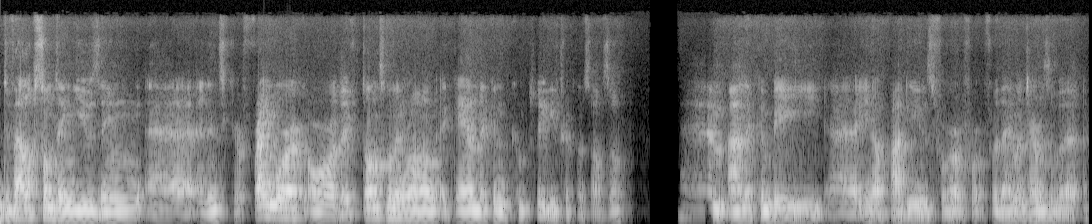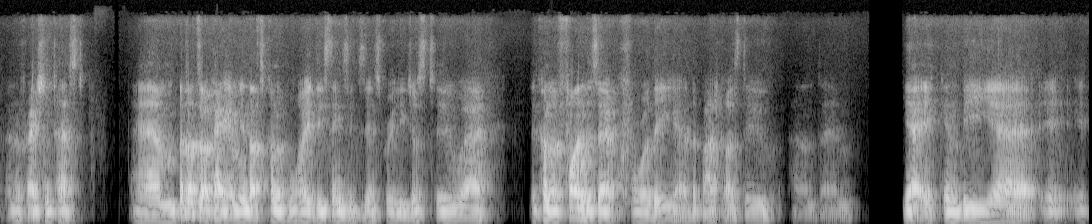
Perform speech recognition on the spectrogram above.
develop something using uh, an insecure framework or they've done something wrong, again, they can completely trip themselves up. Um, and it can be, uh, you know, bad news for, for, for them in terms of a, a penetration test. Um, but that's okay. I mean, that's kind of why these things exist, really, just to uh, to kind of find this out before the uh, the bad guys do. And um, yeah, it can be uh, it, it,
